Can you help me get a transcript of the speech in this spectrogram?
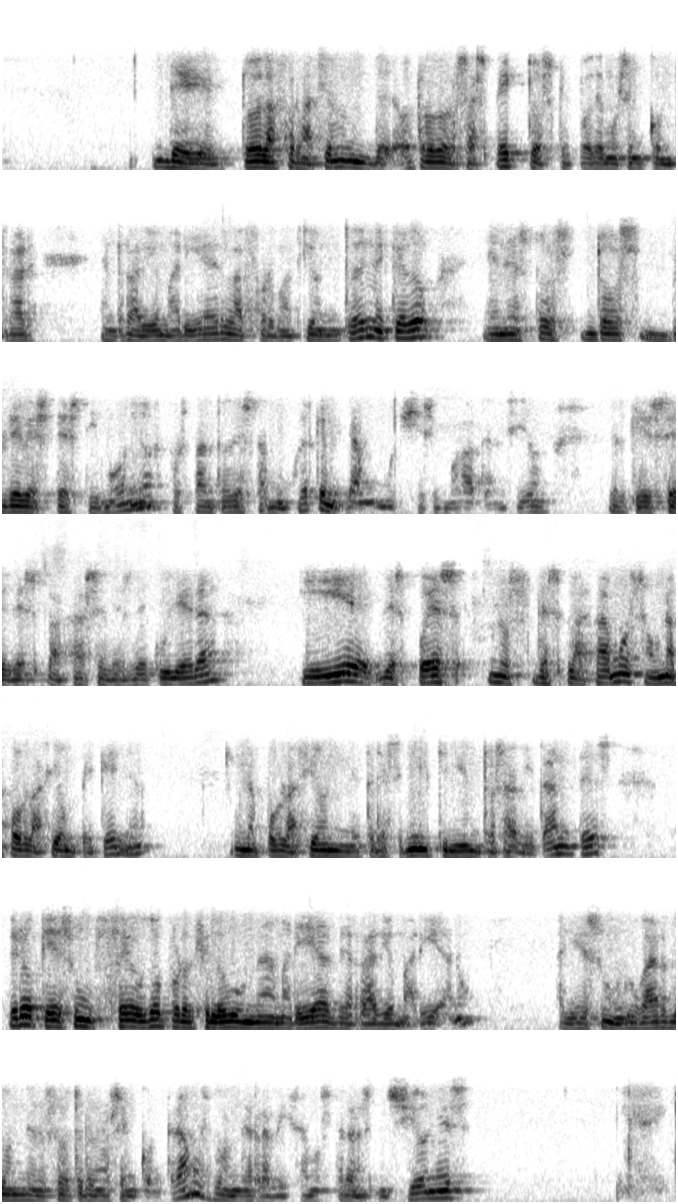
de toda la formación, de otro de los aspectos que podemos encontrar en Radio María es la formación. Entonces me quedo en estos dos breves testimonios, pues tanto de esta mujer que me llama muchísimo la atención, el que se desplazase desde Cullera, y eh, después nos desplazamos a una población pequeña, una población de 3.500 habitantes, pero que es un feudo, por decirlo de una María, de Radio María, ¿no? Allí es un lugar donde nosotros nos encontramos, donde realizamos transmisiones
